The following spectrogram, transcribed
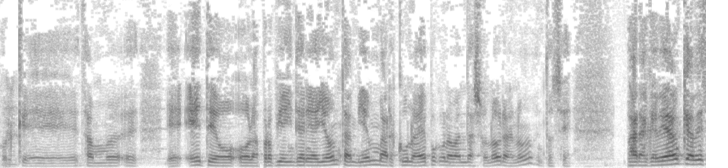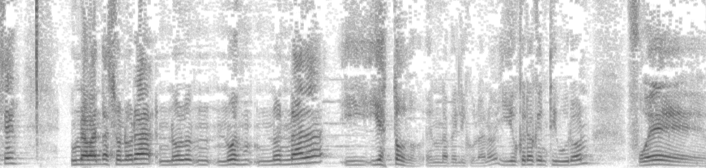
Porque estamos, ET o, o, la propia Indiana Jones también marcó una época, una banda sonora, ¿no? Entonces, para que vean que a veces una banda sonora no, no, es, no es nada y, es todo en una película, ¿no? Y yo creo que en Tiburón fue,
